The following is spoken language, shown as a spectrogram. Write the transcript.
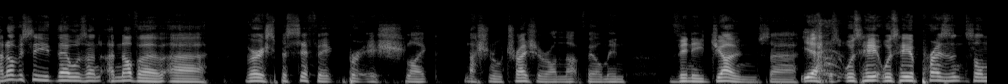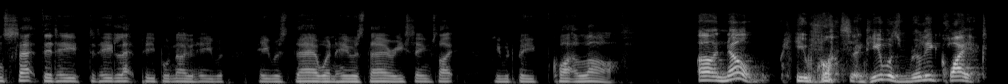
And obviously there was an, another uh very specific British like national treasure on that film in Vinnie Jones. Uh, Yeah. was, was he was he a presence on set? Did he did he let people know he he was there when he was there? He seems like he would be quite a laugh. Uh, no, he wasn't. He was really quiet.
